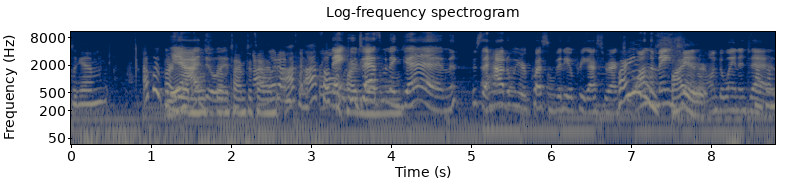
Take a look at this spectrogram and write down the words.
round. again? I play party Yeah, I animals do from it. time to time. would I, I, fuck uncontrolled. with Thank you, Jasmine, animals. again. He said, how do we request a video for you guys to react Party to on the main fire. channel on Dwayne and Jazz?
